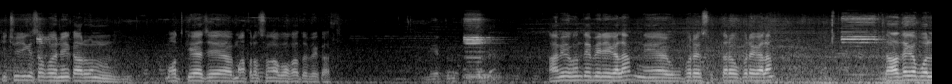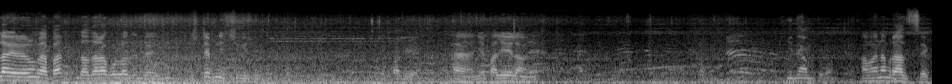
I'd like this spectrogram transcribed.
কিছু জিজ্ঞাসা করিনি, কারণ মদ খেয়ে আছে মাত্রার সঙ্গে বকা তো বেকার। তুমি আমি ওখান থেকে বেরিয়ে গেলাম উপরে, সুতারা উপরে গেলাম। দাদা থেকে বললাম এরকম ব্যাপার দাদারা বলল স্টেপ নিচ্ছি কিছু হ্যাঁ নিয়ে পালিয়ে এলাম আমি কী নাম তোমার আমার নাম রাজ শেখ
